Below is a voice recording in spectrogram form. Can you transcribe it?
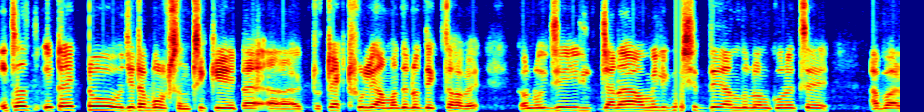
এটা এটা একটু যেটা বলছেন ঠিকই এটা একটু ট্যাক্টফুলি আমাদেরও দেখতে হবে। কারণ ওই যে যারা আওয়ামী লীগ নিষিদ্ধে আন্দোলন করেছে, আবার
